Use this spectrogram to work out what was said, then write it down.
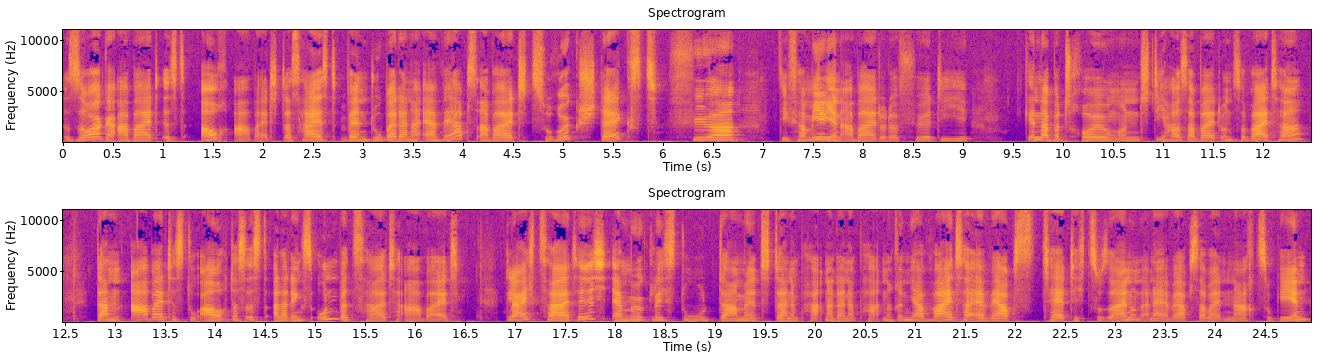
Sorgearbeit ist auch Arbeit. Das heißt, wenn du bei deiner Erwerbsarbeit zurücksteckst für die Familienarbeit oder für die Kinderbetreuung und die Hausarbeit und so weiter, dann arbeitest du auch, das ist allerdings unbezahlte Arbeit. Gleichzeitig ermöglichst du damit deinem Partner, deiner Partnerin ja weiter erwerbstätig zu sein und einer Erwerbsarbeit nachzugehen.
